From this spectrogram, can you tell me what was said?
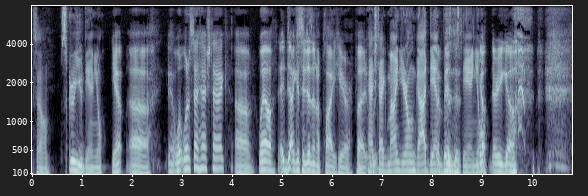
So, screw you, Daniel. Yep. Uh, what, what is that hashtag? Uh, well, it, I guess it doesn't apply here, but Hashtag mind your own goddamn business, Daniel. Yep, there you go.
